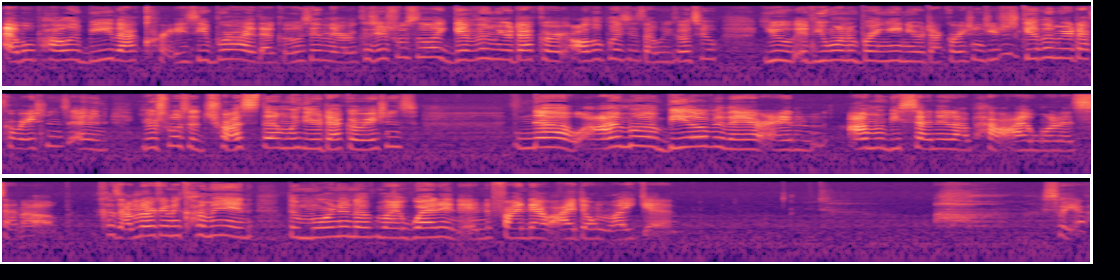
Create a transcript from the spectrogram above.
I will probably be that crazy bride that goes in there because you're supposed to like give them your decor all the places that we go to. You if you want to bring in your decorations you just give them your decorations and you're supposed to trust them with your decorations. No I'm gonna be over there and I'm gonna be setting it up how I want it set up because I'm not gonna come in the morning of my wedding and find out I don't like it so yeah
